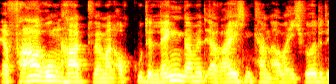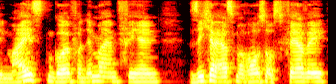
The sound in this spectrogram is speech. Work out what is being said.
Erfahrung hat, wenn man auch gute Längen damit erreichen kann. Aber ich würde den meisten Golfern immer empfehlen, sicher erstmal raus aufs Fairway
